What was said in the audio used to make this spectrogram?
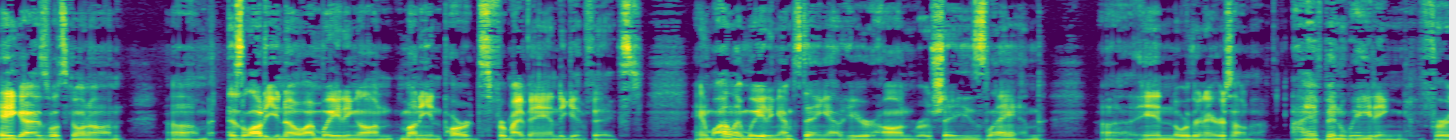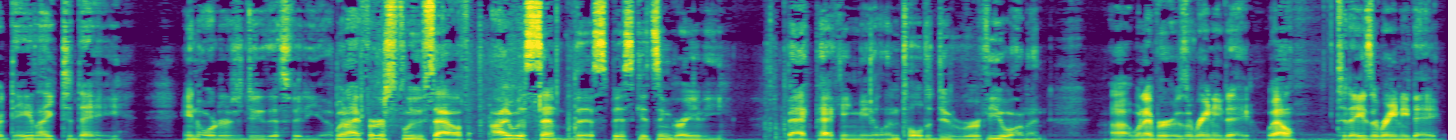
Hey guys, what's going on? Um, as a lot of you know, I'm waiting on money and parts for my van to get fixed. And while I'm waiting, I'm staying out here on Roche's land uh, in northern Arizona. I have been waiting for a day like today in order to do this video. When I first flew south, I was sent this biscuits and gravy backpacking meal and told to do a review on it uh, whenever it was a rainy day. Well, today's a rainy day.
